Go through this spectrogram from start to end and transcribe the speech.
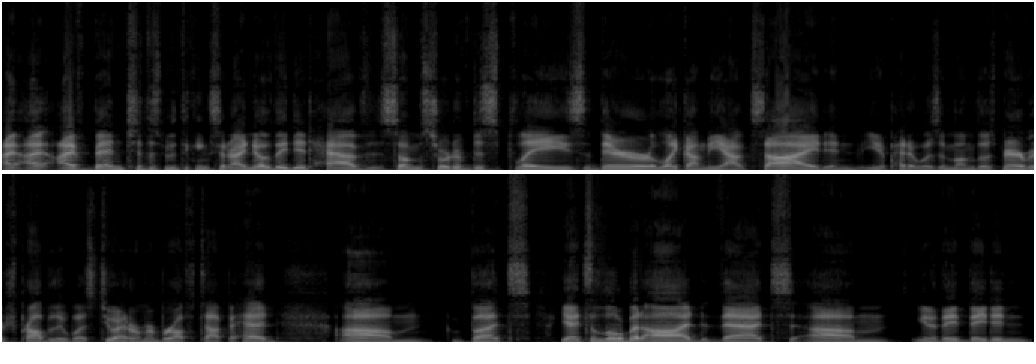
I, I have been to the Smoothie King Center. I know they did have some sort of displays there, like on the outside, and you know Pettit was among those. Maravich probably was too. I don't remember off the top of head. Um, but yeah, it's a little bit odd that um, you know they they didn't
